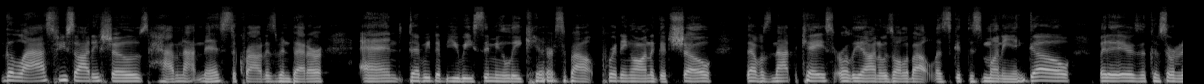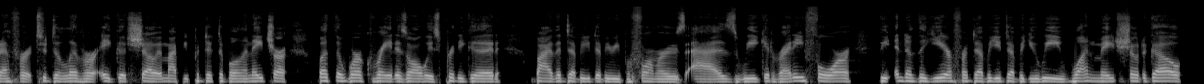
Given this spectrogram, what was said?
the last few Saudi shows have not missed. The crowd has been better. and WWE seemingly cares about putting on a good show. That was not the case early on. It was all about let's get this money and go. But it is a concerted effort to deliver a good show. It might be predictable in nature, but the work rate is always pretty good by the WWE performers as we get ready for the end of the year for WWE. One major show to go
